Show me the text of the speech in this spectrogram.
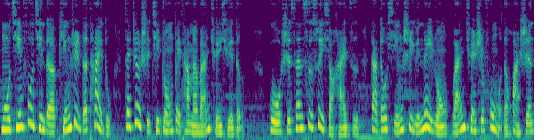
母亲、父亲的平日的态度，在这时期中被他们完全学得。故十三四岁小孩子大都形式与内容完全是父母的化身，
